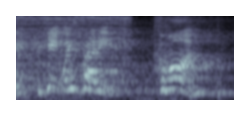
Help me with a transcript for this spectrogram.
Okay, the gateway's ready. Come on.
